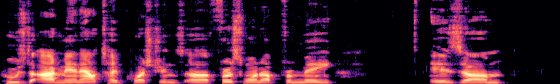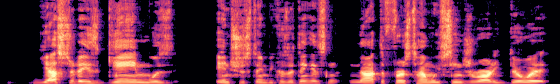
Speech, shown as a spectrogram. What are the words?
who's the odd man out type questions. Uh, first one up for me is um, yesterday's game was interesting because I think it's not the first time we've seen Girardi do it.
